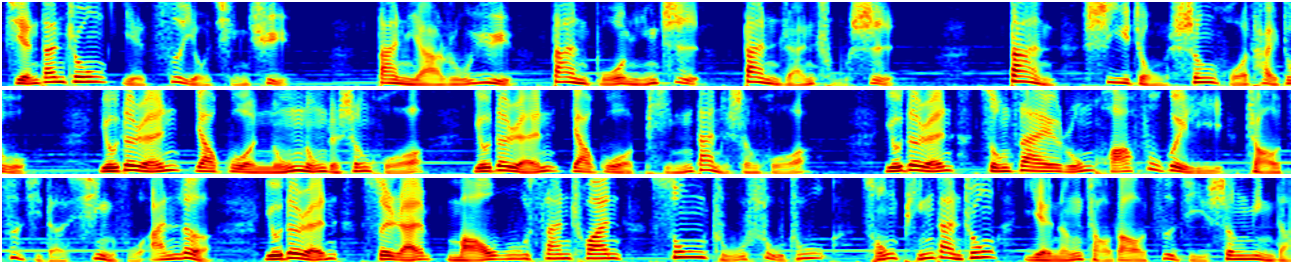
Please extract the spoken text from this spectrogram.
简单中也自有情趣，淡雅如玉，淡泊明志，淡然处世。淡是一种生活态度，有的人要过浓浓的生活，有的人要过平淡的生活。有的人总在荣华富贵里找自己的幸福安乐，有的人虽然茅屋三川、松竹树诸，从平淡中也能找到自己生命的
